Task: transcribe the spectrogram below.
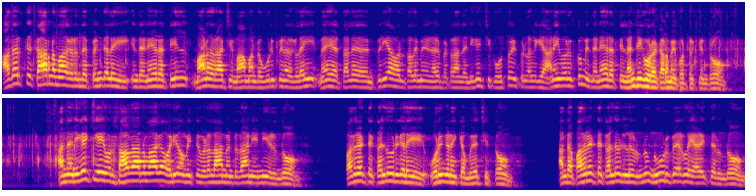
அதற்கு காரணமாக இருந்த பெண்களை இந்த நேரத்தில் மாநகராட்சி மாமன்ற உறுப்பினர்களை மேயர் தலை பிரியாவல் தலைமையில் நடைபெற்ற அந்த நிகழ்ச்சிக்கு ஒத்துழைப்பு நல்கிய அனைவருக்கும் இந்த நேரத்தில் நன்றி கூற கடமைப்பட்டிருக்கின்றோம். அந்த நிகழ்ச்சியை ஒரு சாதாரணமாக வடிவமைத்து விடலாம் என்று தான் எண்ணியிருந்தோம். பதினெட்டு கல்லூரிகளை ஒருங்கிணைக்க முயற்சித்தோம். அந்த பதினெட்டு கல்லூரியிலிருந்தும் நூறு பேர்களை அழைத்திருந்தோம்.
